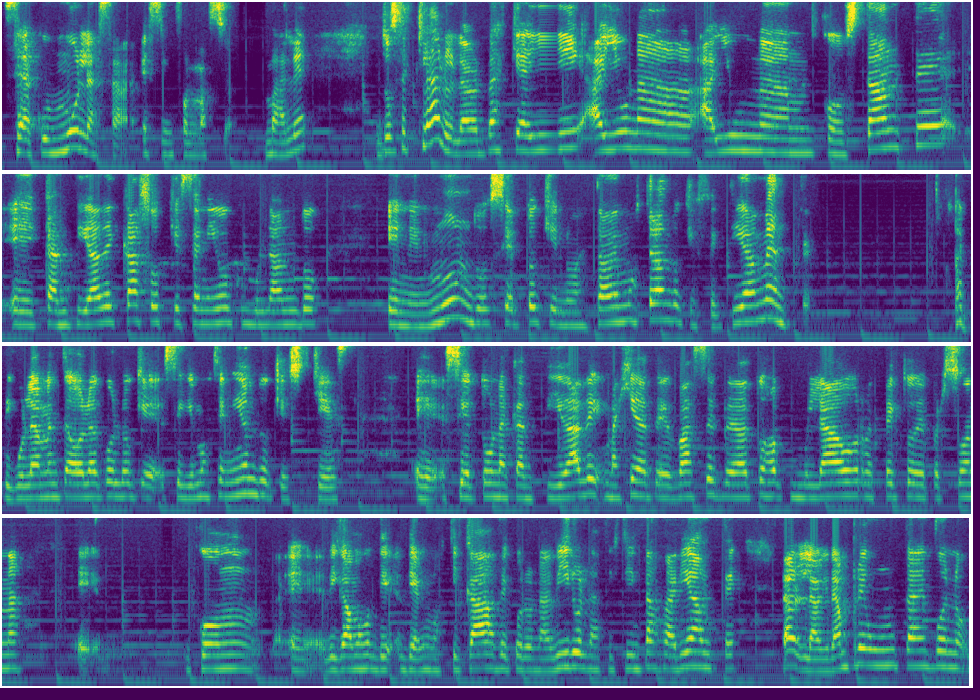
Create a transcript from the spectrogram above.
se acumula esa, información, ¿vale? Entonces, claro, la verdad es que ahí hay una, constante eh, cantidad de casos que se han ido acumulando en el mundo, ¿cierto? Que nos está demostrando que efectivamente, particularmente ahora con lo que seguimos teniendo, que es eh, ¿cierto? Una cantidad de, imagínate, bases de datos acumulados respecto de personas eh, con, eh, digamos, diagnosticadas de coronavirus, las distintas variantes. la gran pregunta es, bueno,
